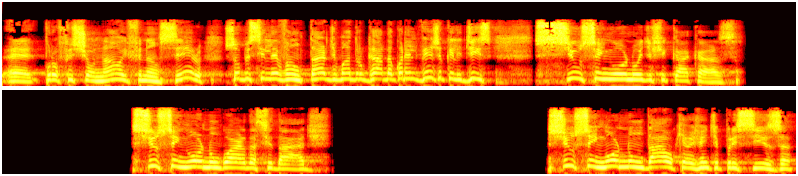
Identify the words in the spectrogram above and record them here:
é, profissional e financeiro sobre se levantar de madrugada. Agora, ele veja o que ele diz: se o Senhor não edificar a casa, se o Senhor não guarda a cidade, se o Senhor não dá o que a gente precisa,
